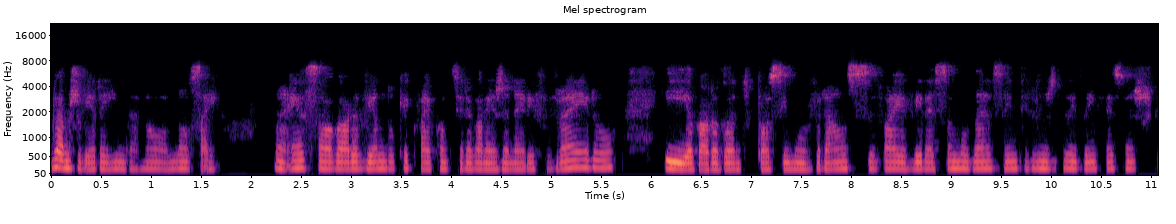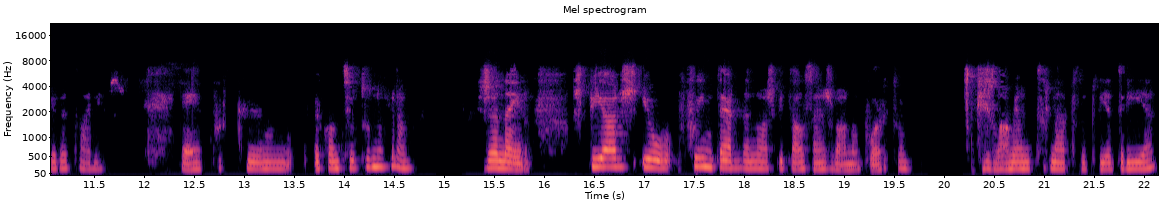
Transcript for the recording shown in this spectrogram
vamos ver ainda, não, não sei. É? é só agora vendo o que é que vai acontecer agora em janeiro e fevereiro e agora durante o próximo verão se vai haver essa mudança em termos de, de infecções respiratórias. É porque hum, aconteceu tudo no verão janeiro. Os piores, eu fui interna no Hospital São João, no Porto, fiz lá o meu internato de pediatria,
